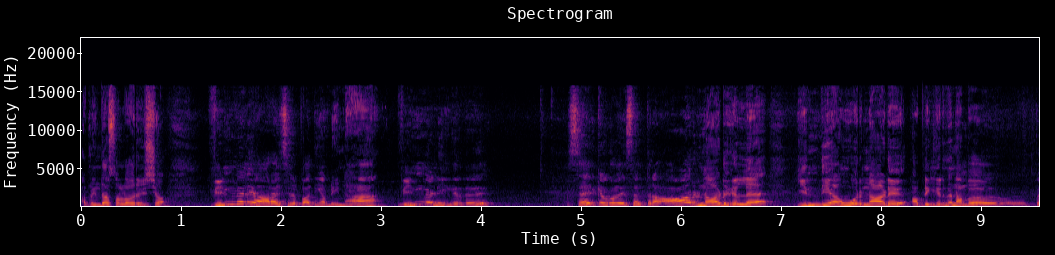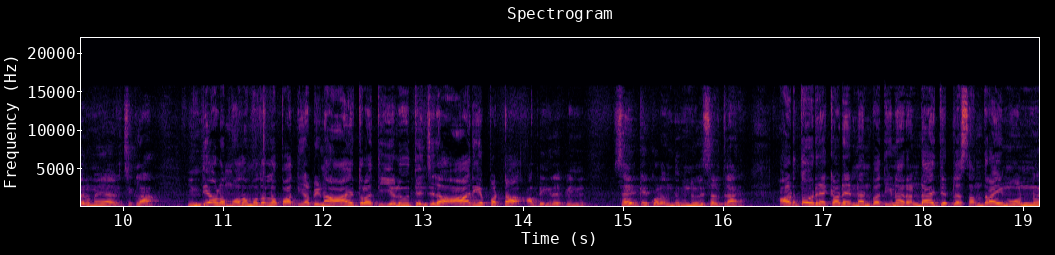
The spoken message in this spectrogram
அப்படின்னு தான் சொல்ல ஒரு விஷயம். விண்வெளி ஆராய்ச்சியில் பார்த்தீங்க அப்படின்னா விண்வெளிங்கிறது செயற்கைக்கோளை செலுத்துகிற ஆறு நாடுகளில் இந்தியாவும் ஒரு நாடு அப்படிங்கிறது நம்ம பெருமையாக வச்சுக்கலாம். இந்தியாவில் முத முதல்ல பார்த்தீங்க அப்படின்னா ஆயிரத்தி தொள்ளாயிரத்தி எழுபத்தஞ்சில் ஆரியப்பட்டா அப்படிங்கிற விண் செயற்கைக்கோளை வந்து விண்ணில் செலுத்துனாங்க. அடுத்த ஒரு ரெக்கார்டு என்னன்னு பார்த்தீங்கன்னா ரெண்டாயிரத்தி எட்டில் சந்திராயன் ஒன்று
